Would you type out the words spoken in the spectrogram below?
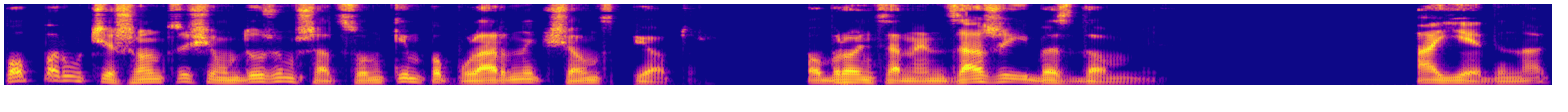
poparł cieszący się dużym szacunkiem popularny ksiądz Piotr, obrońca nędzarzy i bezdomnych. A jednak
